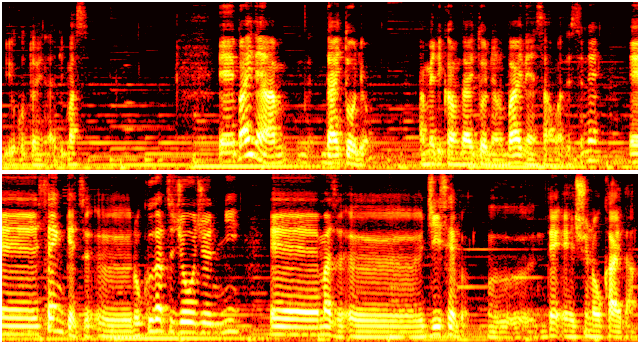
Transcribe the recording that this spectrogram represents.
ということになります。バイデン大統領、アメリカの大統領のバイデンさんはですね、えー、先月6月上旬に、えー、まず G7 で首脳会談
